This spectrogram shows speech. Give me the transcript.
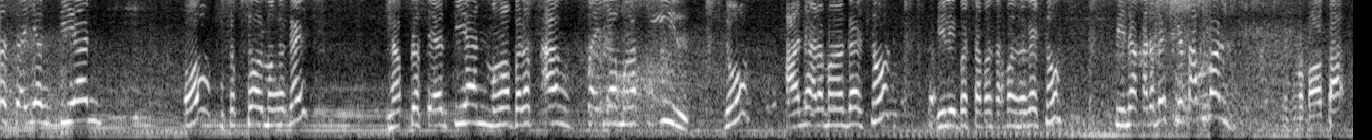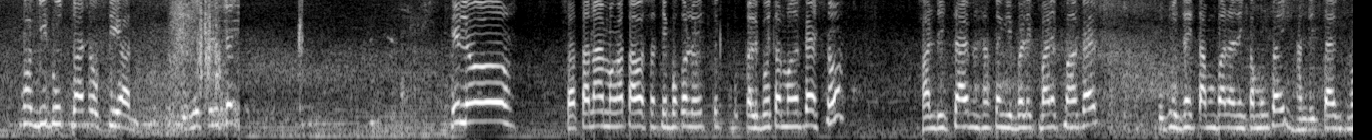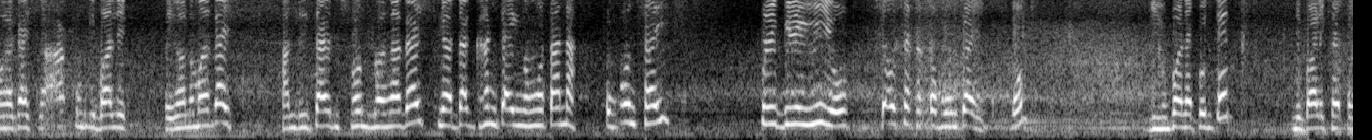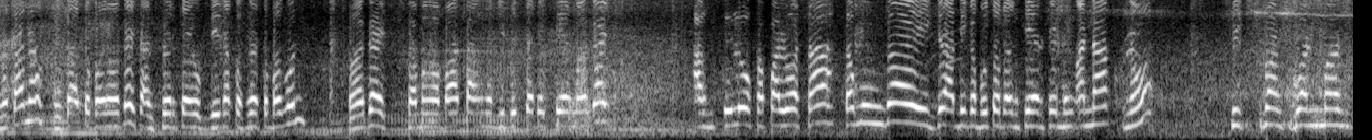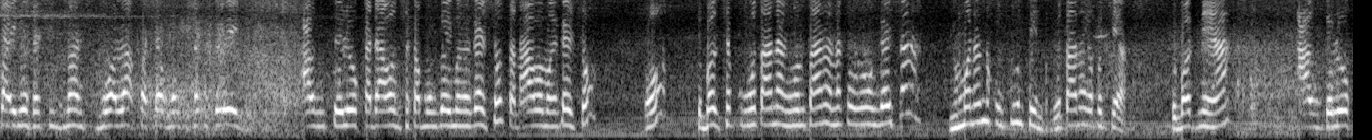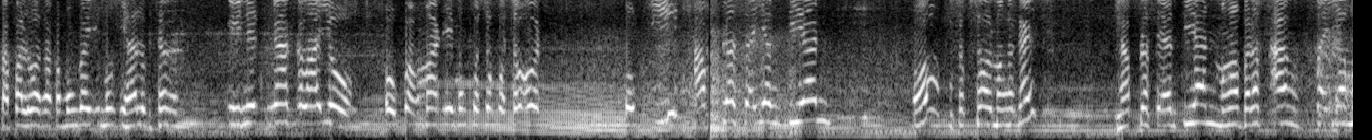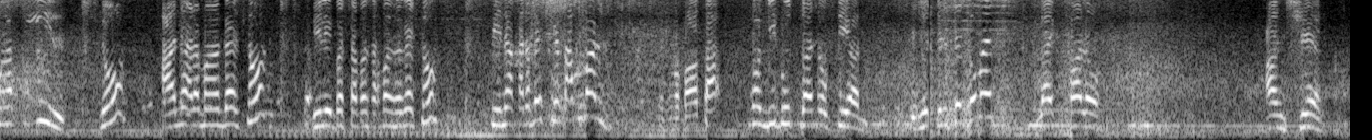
Gihaplas sa iyang tiyan. Oh, kusok mga guys. Gihaplas sa iyang tiyan, mga balatang sa iyang mga tiil, no? Ana ra mga guys, no? Dili basta-basta mga guys, no? Pinaka the best nga tambal sa mga bata nga gibutdan og tiyan. Hello! Sa tanan mga tao sa tibok Kali- kalibutan mga guys, no? 100 times na itong ibalik-balik mga guys. Tugod sa tambalan ng kamungkay, 100 times mga guys nga akong ibalik. Kaya nga mga guys, 100 times mo mga guys nga daghan kaing nangutana ug unsay pribilehiyo sa usa ka kamungkay, no? Gihuman na content nibalik sa pangutana so sa ato pa mga guys unfair kayo ug di na ko sila tubagon mga guys sa mga bata nga gibutad og tiyan mga guys ang tulo kapalwa sa kamunggay grabe kabutod ang tiyan sa imong anak no? 6 months 1 month paingon sa 6 months wala pa sa mong isang tuig ang tulo kadahon sa kamunggay mga guys so tanawa mga guys so oh tubag sa pangutana ngutana nako mga guys ha yumanan ako content ngutana ka po siya. Tubag ni ha? Ang tulo kapalwa nga kamunggay imong ihalob sa init nga kalayo. O pangman imong kusok-kusoon o ihaplas sa iyang tiyan. Oh kusok mga guys. Ihaplas sa iyang tiyan mga balatang sa iyang mga tiil no? Ana ra mga guys no? Dili basta-basta mga guys no pinaka the best nga tambal sa mga bata nga gibutdan og tiyan finish, comments, like, follow, and share.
